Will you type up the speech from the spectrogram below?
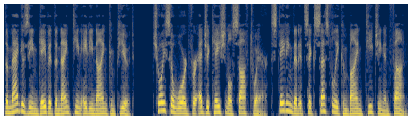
The magazine gave it the 1989 Compute Choice Award for Educational Software, stating that it successfully combined teaching and fun.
